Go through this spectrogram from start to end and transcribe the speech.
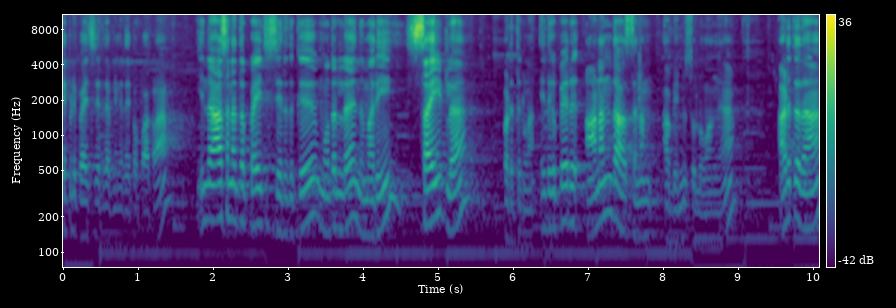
எப்படி பயிற்சி செய்கிறது அப்படிங்கிறத இப்போ பார்க்கலாம். இந்த ஆசனத்தை பயிற்சி செய்கிறதுக்கு முதல்ல இந்த மாதிரி சைடில் படுத்துக்கலாம். இதுக்கு பேர் அனந்தாசனம் அப்படின்னு சொல்லுவாங்க. அடுத்ததான்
